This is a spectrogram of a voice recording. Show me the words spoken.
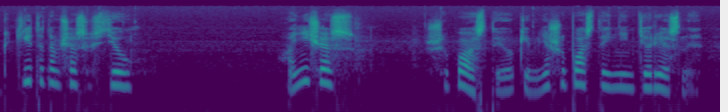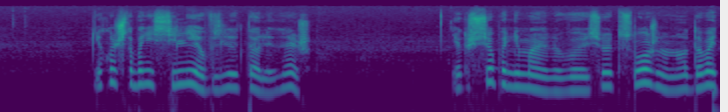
Какие ты там сейчас их сделал? Они сейчас шипастые. Окей, мне шипастые неинтересные. Мне хочется, чтобы они сильнее взлетали, знаешь. Я, конечно, все понимаю, но все это сложно, но давай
